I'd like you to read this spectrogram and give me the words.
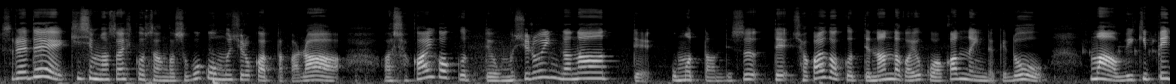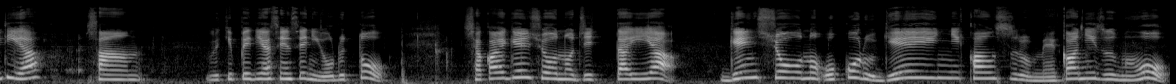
それで岸正彦さんがすごく面白かったからあ社会学って面白いんだなって思ったんです。で社会学ってなんだかよくわかんないんだけどまあウィキペディアさんウィキペディア先生によると社会現象の実態や現象の起こる原因に関するメカニズムを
